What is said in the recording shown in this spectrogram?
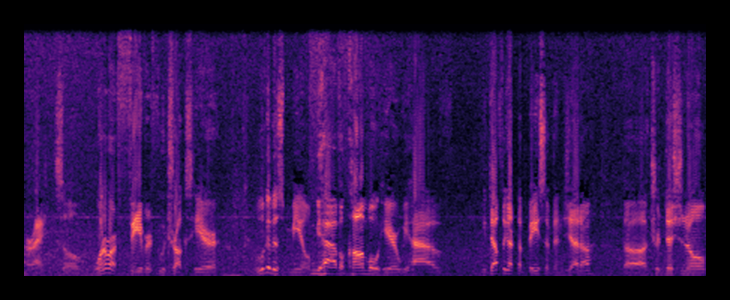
All right, so one of our favorite food trucks here. Look at this meal. We have a combo here. We have, we definitely got the base of injera, the traditional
